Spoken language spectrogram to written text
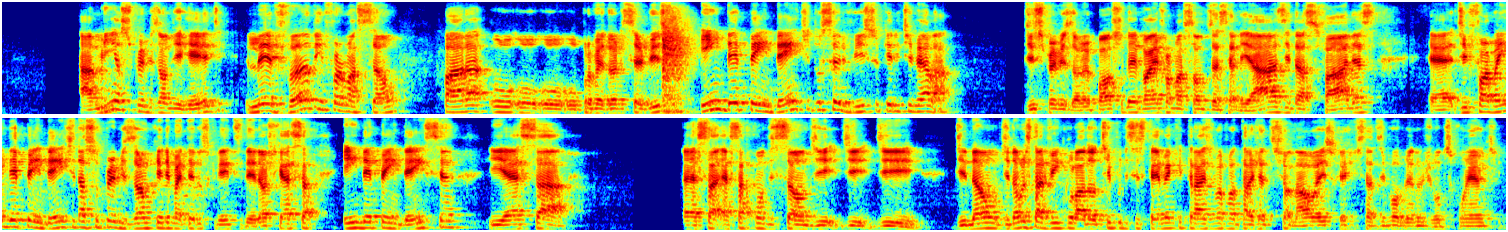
a minha supervisão de rede, levando informação para o, o, o provedor de serviço, independente do serviço que ele tiver lá de supervisão. Eu posso levar a informação dos SLAs e das falhas é, de forma independente da supervisão que ele vai ter dos clientes dele. Eu acho que essa independência e essa essa, essa condição de, de, de, de, não, de não estar vinculado ao tipo de sistema é que traz uma vantagem adicional a isso que a gente está desenvolvendo juntos com o IoT.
